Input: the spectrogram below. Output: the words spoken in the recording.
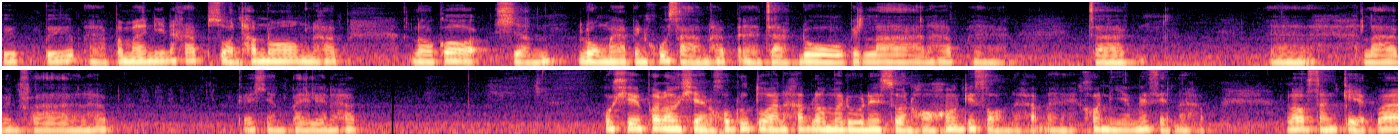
ปึ๊บปึ๊บอ่าประมาณนี้นะครับ ส่วนทำนองนะครับ เราก็เขียนลงมาเป็นคู่3นะครับอ่าจากโดเป็นลานะครับอ่าจากอ่าลาเป็นฟานะครับ ก็เขียนไปเลยนะครับโอเคพอเราเขียนครบทุกตัวนะครับ เรามาดูในส่วนของห้องที่2นะครับอ่าข้อนี้ยังไม่เสร็จนะครับ เราสังเกตว่า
